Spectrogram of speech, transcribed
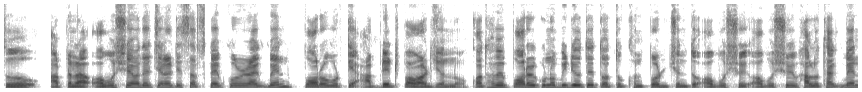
সো আপনারা অবশ্যই আমাদের চ্যানেলটি সাবস্ক্রাইব করে রাখবেন পরবর্তী আপডেট পাওয়ার জন্য। কথা হবে পরের কোনো ভিডিওতে। ততক্ষণ পর্যন্ত অবশ্যই অবশ্যই ভালো থাকবেন।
